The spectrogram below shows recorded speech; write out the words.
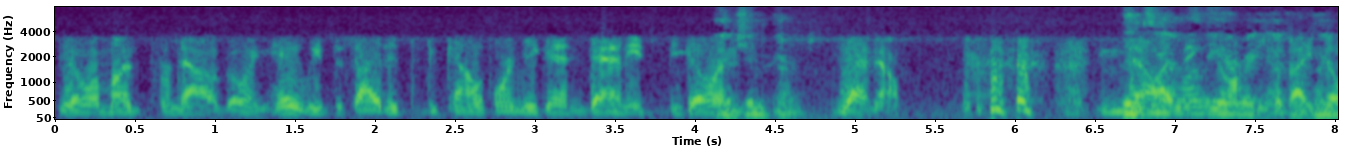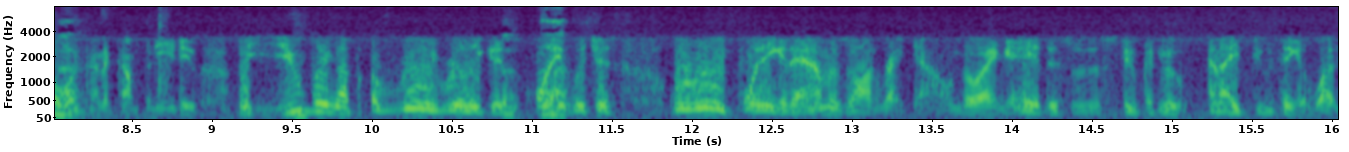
you know, a month from now going, "Hey, we've decided to do California again," Danny'd be going, "Yeah, no." No, I think not, because I know what kind of company you do. But you bring up a really, really good point, which is we're really pointing at Amazon right now and going, "Hey, this was a stupid move," and I do think it was.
